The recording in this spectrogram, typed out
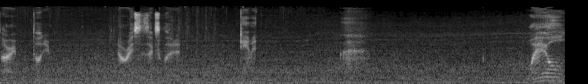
Sorry. Told you. No races excluded. Damn it. Whale.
